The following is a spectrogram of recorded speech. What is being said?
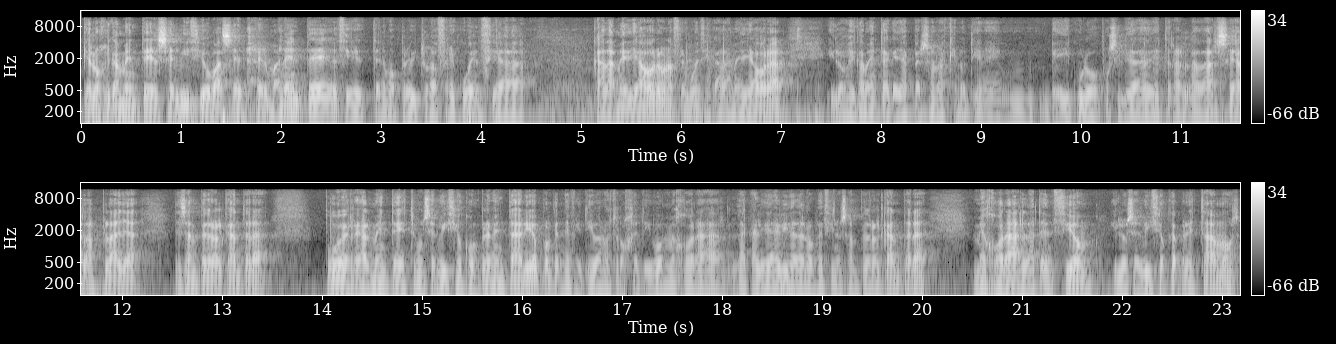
que lógicamente el servicio va a ser permanente, es decir, tenemos previsto una frecuencia cada media hora, una frecuencia cada media hora, y lógicamente aquellas personas que no tienen vehículos o posibilidades de trasladarse a las playas de San Pedro Alcántara, pues realmente este es un servicio complementario porque en definitiva nuestro objetivo es mejorar la calidad de vida de los vecinos de San Pedro Alcántara, mejorar la atención y los servicios que prestamos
